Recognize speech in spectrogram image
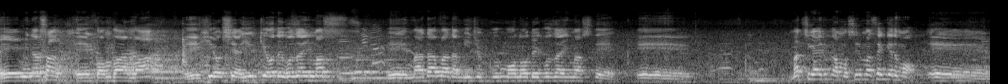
えー、皆さん、えー、こんばんは、えー、広島幸雄でございます、えまだまだ未熟者でございまして、え間違えるかもしれませんけども、え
